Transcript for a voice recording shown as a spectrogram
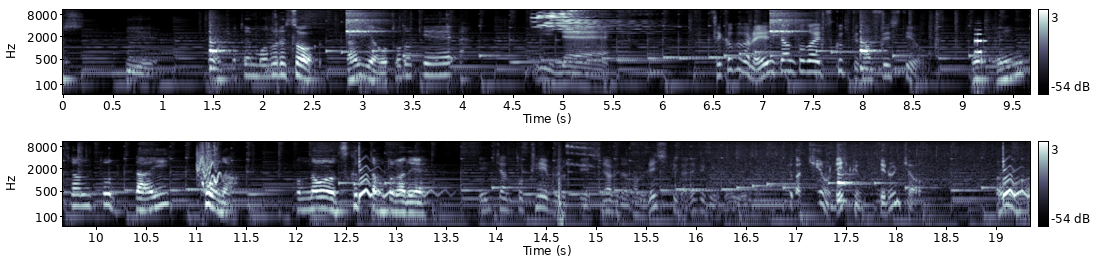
ーし。拠点戻れそう。ダイヤお届け。いいねせっかくだからエンチャント台作って達成してよお、エンチャント大コーナー。こんなもの作ったことがね。エンチャントテーブルって調べたら多分レシピが出てくると思うてか、チーのレシピ持ってるんちゃう？あるのか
